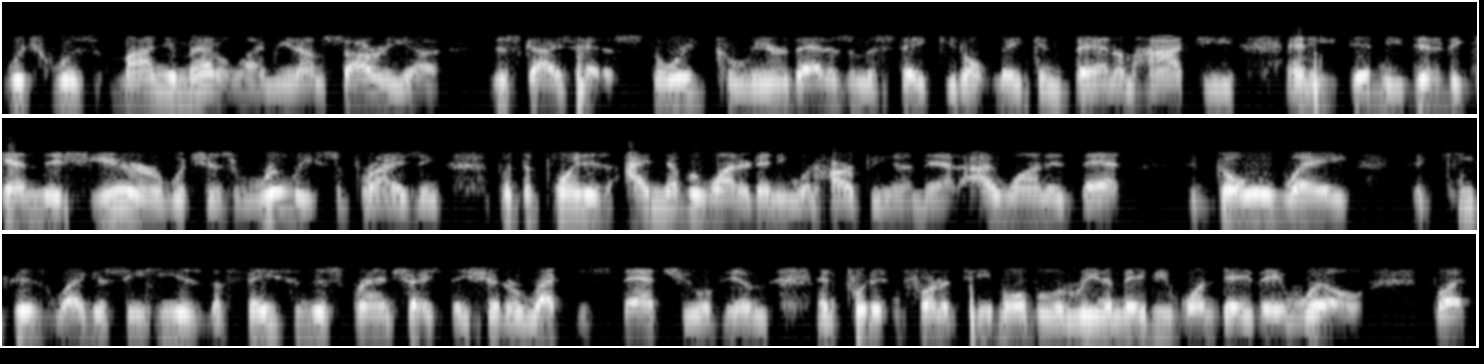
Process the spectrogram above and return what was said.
which was monumental. I mean, I'm sorry, uh, this guy's had a storied career. That is a mistake you don't make in Bantam hockey, and he didn't. He did it again this year, which is really surprising. But the point is, I never wanted anyone harping on that. I wanted that to go away, to keep his legacy. He is the face of this franchise. They should erect a statue of him and put it in front of T-Mobile Arena. Maybe one day they will. But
